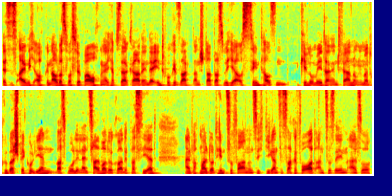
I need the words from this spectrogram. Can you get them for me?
es ist eigentlich auch genau das, was wir brauchen. Ich habe es ja gerade in der Intro gesagt, anstatt dass wir hier aus 10.000 Kilometern Entfernung immer drüber spekulieren, was wohl in El Salvador gerade passiert, einfach mal dorthin zu fahren und sich die ganze Sache vor Ort anzusehen. Also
